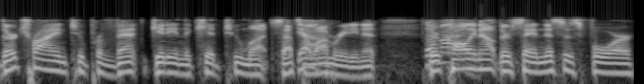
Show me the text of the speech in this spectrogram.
They're trying to prevent getting the kid too much. That's how I'm reading it. So they're am I. calling out, they're saying this is for,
